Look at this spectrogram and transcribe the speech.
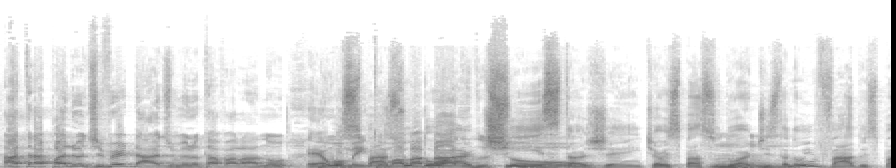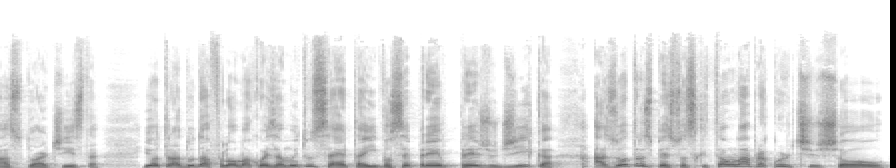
Atrapalhou de verdade. O menino tava lá no, É no o momento mó espaço do babado do show. Uhum. artista, gente. É o espaço do artista. Não invada o espaço do artista. E outra Duda falou uma coisa muito certa aí. Você pre- prejudica as outras pessoas que estão lá pra curtir o show.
